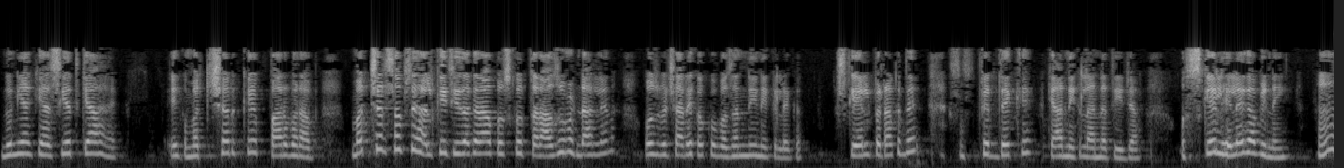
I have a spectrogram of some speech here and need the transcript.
دنیا کی حیثیت کیا ہے؟ ایک مچھر کے پر برابر مچھر سب سے ہلکی چیز، اگر آپ اس کو ترازو میں ڈال لیں نا، اس بےچارے کا کوئی وزن نہیں نکلے گا۔ اسکیل پہ رکھ دے پھر دیکھے کیا نکلا نتیجہ۔ اسکیل ہلے گا بھی نہیں ہاں؟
